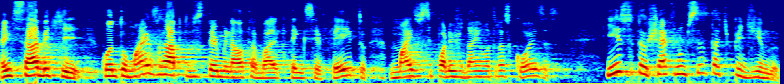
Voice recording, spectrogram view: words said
a gente sabe que quanto mais rápido você terminar o trabalho que tem que ser feito, mais você pode ajudar em outras coisas. Isso teu chefe não precisa estar te pedindo.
